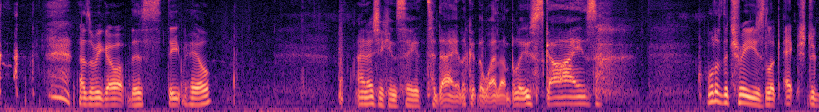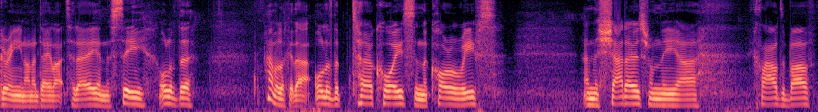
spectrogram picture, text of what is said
as we go up this steep hill. And as you can see today, look at the weather blue skies. All of the trees look extra green on a day like today, and the sea, all of the. Have a look at that. All of the turquoise and the coral reefs, and the shadows from the uh, clouds above.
